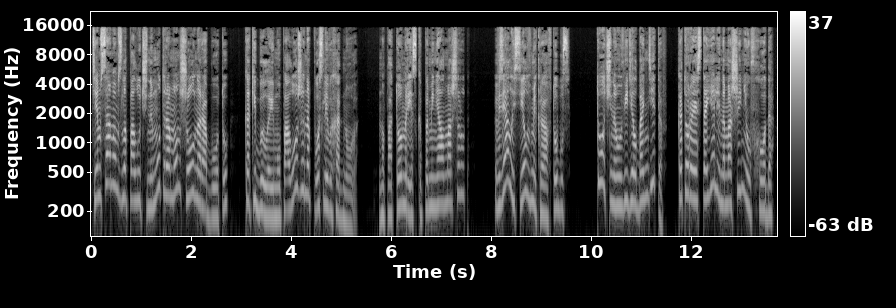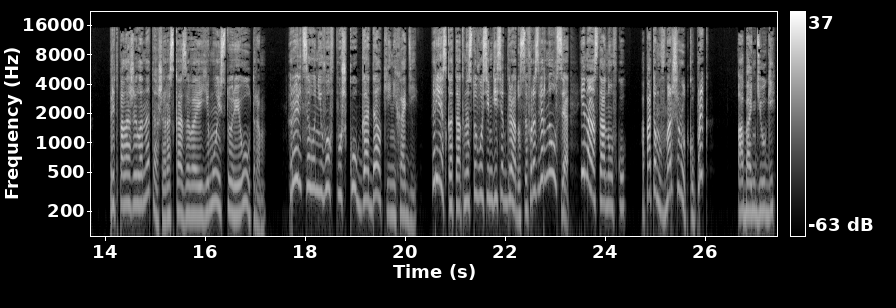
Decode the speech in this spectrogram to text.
тем самым злополучным утром он шел на работу, как и было ему положено после выходного. Но потом резко поменял маршрут. Взял и сел в микроавтобус. Точно увидел бандитов, которые стояли на машине у входа, предположила Наташа, рассказывая ему историю утром. Рыльца у него в пушку к гадалке не ходи. Резко так на 180 градусов развернулся и на остановку, а потом в маршрутку прыг а бандюги?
